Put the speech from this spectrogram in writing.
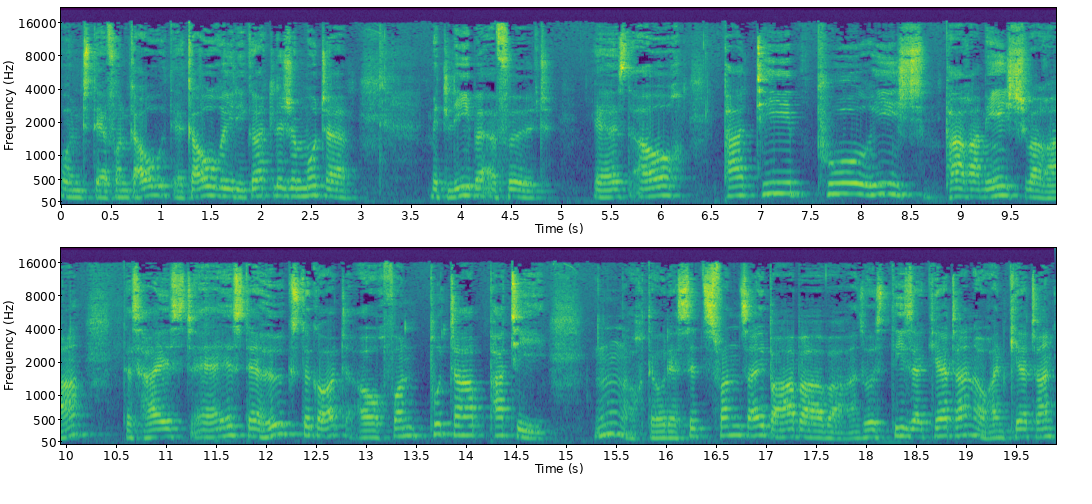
und der von Gau, der Gauri, die göttliche Mutter, mit Liebe erfüllt. Er ist auch Patipurish Parameshvara. Das heißt, er ist der höchste Gott, auch von Puttapati. Hm, auch der, der Sitz von Sai Baba war. So ist dieser Kirtan auch ein Kirtan,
